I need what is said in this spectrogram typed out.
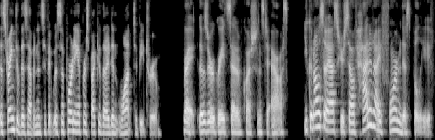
the strength of this evidence if it was supporting a perspective that I didn't want to be true? Right. Those are a great set of questions to ask. You can also ask yourself, how did I form this belief?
